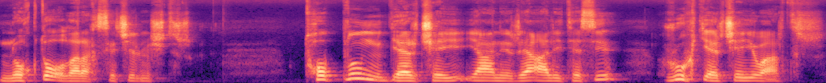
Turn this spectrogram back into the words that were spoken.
nokta olarak seçilmiştir. Toplum gerçeği yani realitesi ruh gerçeği vardır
